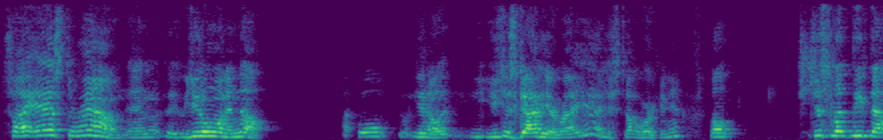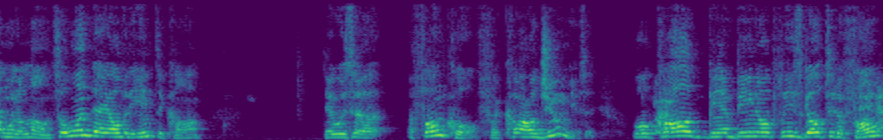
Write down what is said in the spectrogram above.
So I asked around, and you don't want to know. Well, you know, you just got here, right? Yeah, I just started working here. Well, just let leave that one alone. So one day over the intercom, there was a, a phone call for Carl Jr. Said, well, Carl Gambino, please go to the phone. well,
